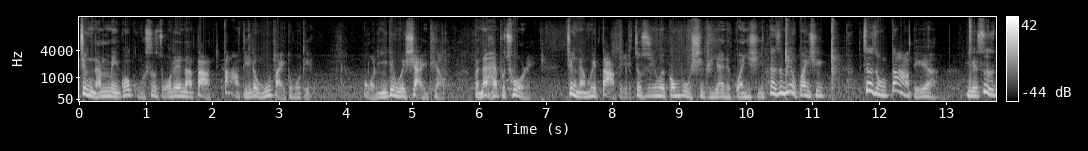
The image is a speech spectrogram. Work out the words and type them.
竟然美国股市昨天呢大大跌了五百多点，哦，你一定会吓一跳。本来还不错嘞，竟然会大跌，就是因为公布 CPI 的关系。但是没有关系，这种大跌啊，也是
